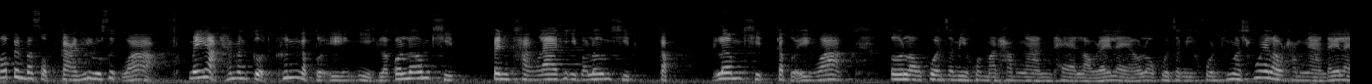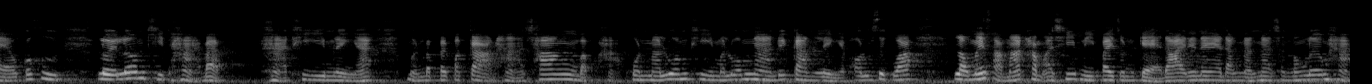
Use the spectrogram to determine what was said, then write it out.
ก็เป็นประสบการณ์ที่รู้สึกว่าไม่อยากให้มันเกิดขึ้นกับตัวเองอีก แล้วก็เริ่มคิดเป็นครั้งแรกที่อีฟเริ่มคิดกับเริ่มคิดกับตัวเองว่าเออเราควรจะมีคนมาทำงานแทนเราได้แล้ว เราควรจะมีคนที่มาช่วยเราทำงานได้แล้ว ก็คือเลยเริ่มคิดหาแบบ หาทีมอะไรเงี้ย เหมือนแบบไปประกาศหาช่างแบบหาคนมาร่วมทีมมาร่วมงานด้วยกันอะไรเงี้ยพอรู้สึกว่าเราไม่สามารถทำอาชีพนี้ไปจนแก่ได้แน่ๆดังนั้นนะฉันต้องเริ่มหา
